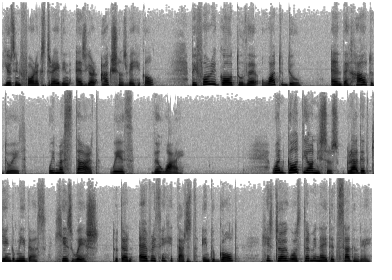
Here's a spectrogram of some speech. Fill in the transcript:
using Forex trading as your actions vehicle, before we go to the what to do and the how to do it, we must start with the why. When god Dionysus granted King Midas his wish to turn everything he touched into gold, his joy was terminated suddenly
